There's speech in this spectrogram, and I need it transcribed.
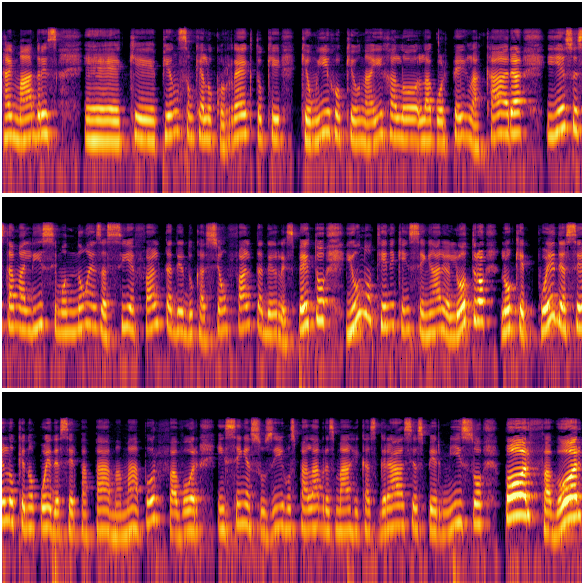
Há madres eh, que pensam que é o correto, que, que um hijo, que uma hija lo, la golpeiem na cara, e isso está malíssimo, não é assim, é falta de educação, falta de respeito, e um tem que ensinar ao outro o que pode fazer, o que não pode fazer. Papá, mamá, por favor, ensine a seus filhos palavras mágicas, graças, permisso, por favor,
